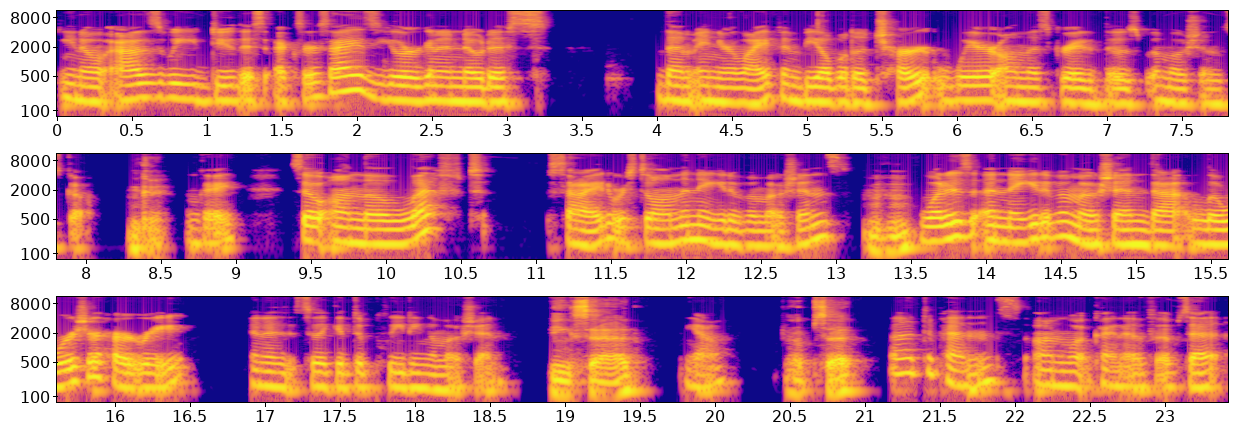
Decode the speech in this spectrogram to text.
you know, as we do this exercise, you're going to notice them in your life and be able to chart where on this grid those emotions go. Okay. Okay. So on the left side, we're still on the negative emotions. Mm-hmm. What is a negative emotion that lowers your heart rate and it's like a depleting emotion? Being sad. Yeah. Upset. Uh, it depends on what kind of upset.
